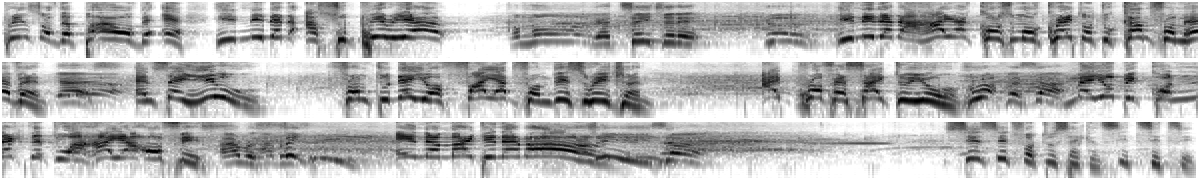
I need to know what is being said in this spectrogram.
prince of the power of the air, he needed a superior, Come on. You're teaching it. Good. he needed a higher kosmokrator to come from heaven Yes. and say, You, from today, you are fired from this region. I prophesy to you. Prophesy. May you be connected to a higher office. I receive. In the mighty name of Jesus. Sit, sit for two seconds. Sit, sit, sit.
